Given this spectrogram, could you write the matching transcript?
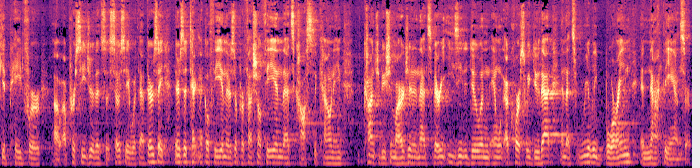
get paid for a, a procedure that's associated with that. There's a, there's a technical fee and there's a professional fee, and that's cost accounting, contribution margin, and that's very easy to do. And, and of course, we do that, and that's really boring and not the answer.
